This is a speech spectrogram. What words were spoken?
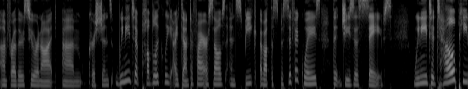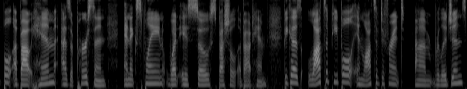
um, for others who are not um, Christians. We need to publicly identify ourselves and speak about the specific ways that Jesus saves. We need to tell people about him as a person and explain what is so special about him. Because lots of people in lots of different um, religions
